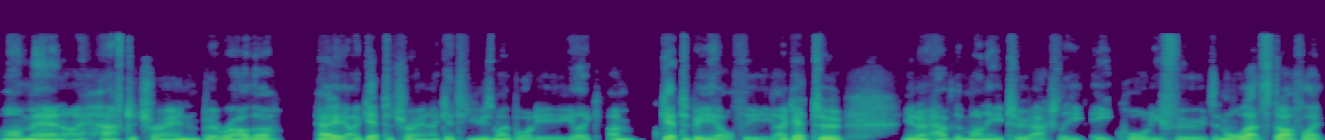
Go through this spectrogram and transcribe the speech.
oh man, I have to train, but rather, hey, I get to train. I get to use my body. Like I'm get to be healthy. I get to, you know, have the money to actually eat quality foods and all that stuff. Like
